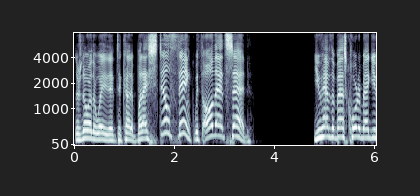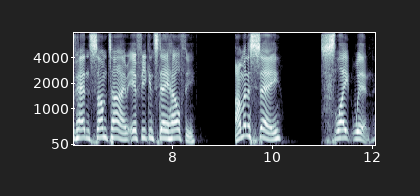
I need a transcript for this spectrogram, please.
There's no other way to, to cut it. But I still think, with all that said, you have the best quarterback you've had in some time if he can stay healthy. I'm gonna say slight win.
